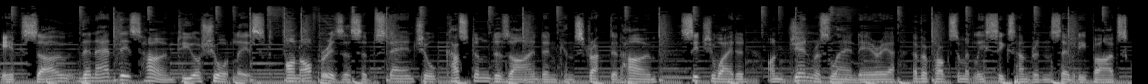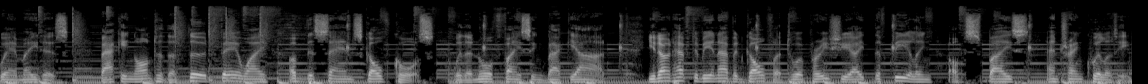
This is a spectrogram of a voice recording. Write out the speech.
If so, then add this home to your shortlist. On offer is a substantial, custom designed and constructed home situated on generous land area of approximately 675 square metres, backing onto the third fairway of the Sands Golf Course with a north facing backyard. You don't have to be an avid golfer to appreciate the feeling of space and tranquility.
